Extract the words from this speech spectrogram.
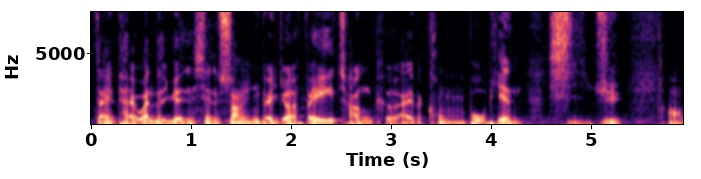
在台湾的院线上映的一个非常可爱的恐怖片喜剧。哦，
